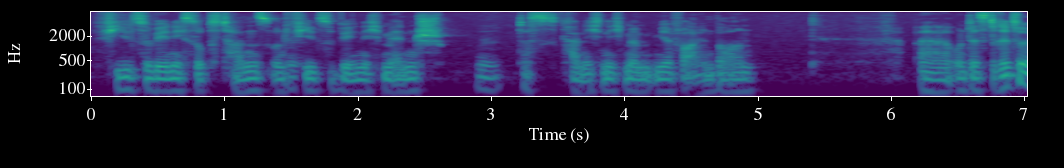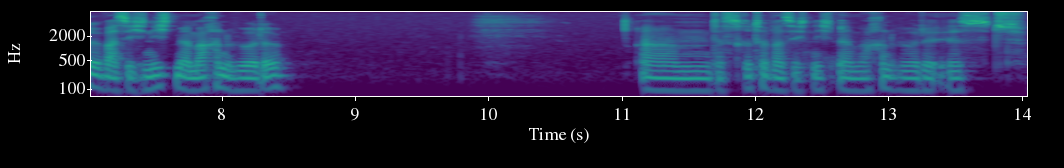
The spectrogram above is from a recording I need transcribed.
viel zu wenig Substanz und viel zu wenig Mensch. Das kann ich nicht mehr mit mir vereinbaren. Äh, und das Dritte, was ich nicht mehr machen würde, ähm, das Dritte, was ich nicht mehr machen würde, ist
